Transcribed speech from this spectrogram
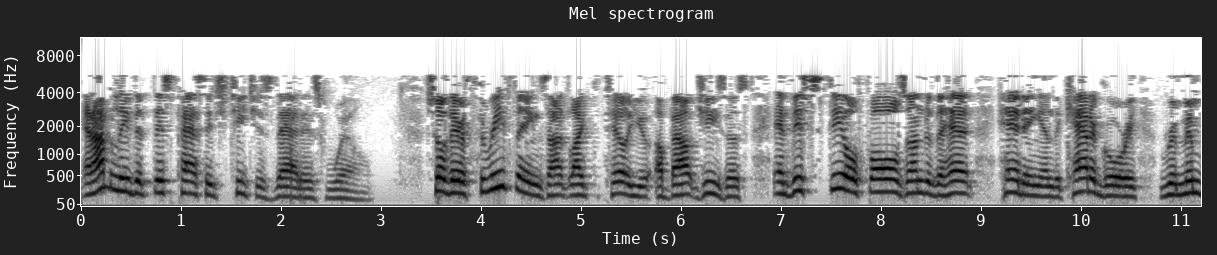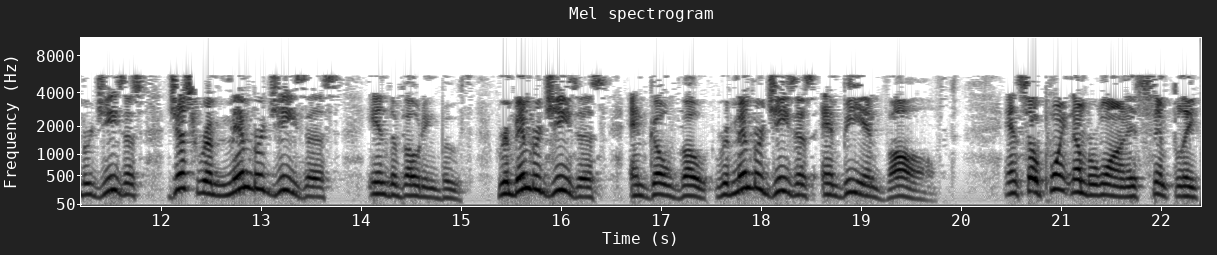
And I believe that this passage teaches that as well. So there are three things I'd like to tell you about Jesus, and this still falls under the head, heading and the category remember Jesus. Just remember Jesus in the voting booth. Remember Jesus and go vote. Remember Jesus and be involved. And so point number one is simply,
